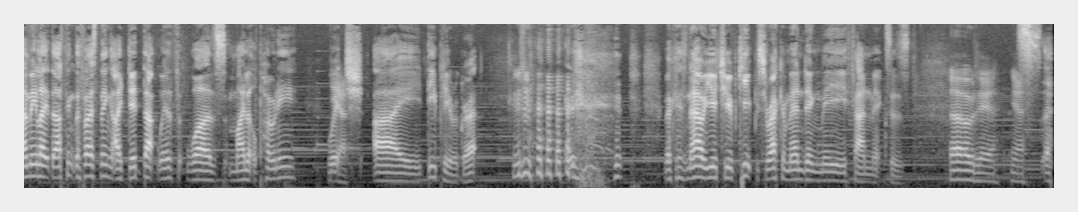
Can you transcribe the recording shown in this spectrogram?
I mean, like I think the first thing I did that with was My Little Pony, which I deeply regret. because now YouTube keeps recommending me fan mixes. Oh dear. Yeah. It's-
